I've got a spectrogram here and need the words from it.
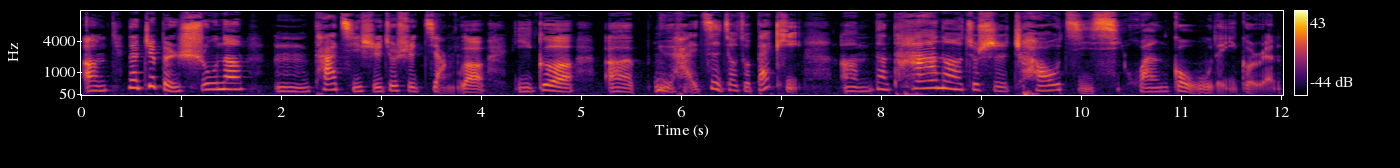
嗯，那这本书呢，嗯，它其实就是讲了一个呃女孩子叫做 Becky。嗯，那她呢，就是超级喜欢购物的一个人。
